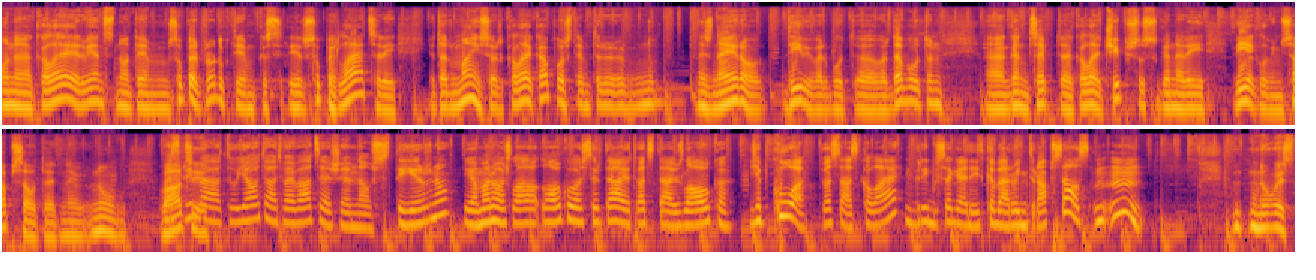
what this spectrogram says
Un uh, kalē ir viens no tiem superproduktiem, kas ir superlēts arī. Jo tādu maisu ar kalē kāpostiem tur, nu, nezinu, eiro divi varbūt uh, var dabūt. Un, uh, gan cept kalē čipsus, gan arī viegli viņus apsautēt. Ne, nu, Vācija... Es gribētu jautāt, vai vāciešiem nav stirnu, jo manos la laukos ir tā, ja tu atstāji uz lauka jebko, tu atstāsi kalē, gribu sagaidīt, kamēr viņi tur apsals. Mm -mm. Nu, es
